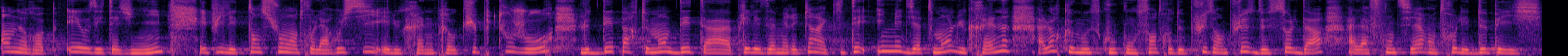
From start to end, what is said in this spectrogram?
en Europe et aux États-Unis. Et puis les tensions entre la Russie et l'Ukraine préoccupent toujours. Le département d'État a appelé les Américains à quitter immédiatement l'Ukraine, alors que Moscou concentre de plus en plus de soldats à la frontière entre les deux pays pays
